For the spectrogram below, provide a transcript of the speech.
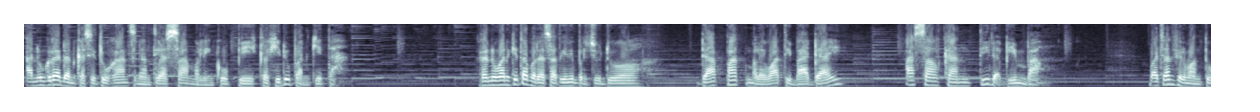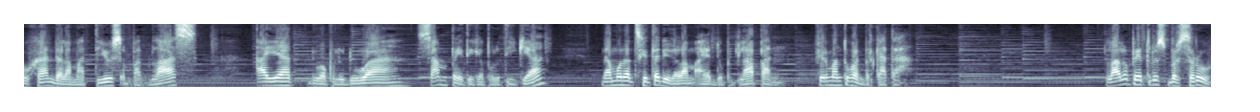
Anugerah dan kasih Tuhan senantiasa melingkupi kehidupan kita. Renungan kita pada saat ini berjudul Dapat Melewati Badai Asalkan Tidak Bimbang. Bacaan firman Tuhan dalam Matius 14 ayat 22 sampai 33, namun kita di dalam ayat 28. Firman Tuhan berkata, Lalu Petrus berseru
